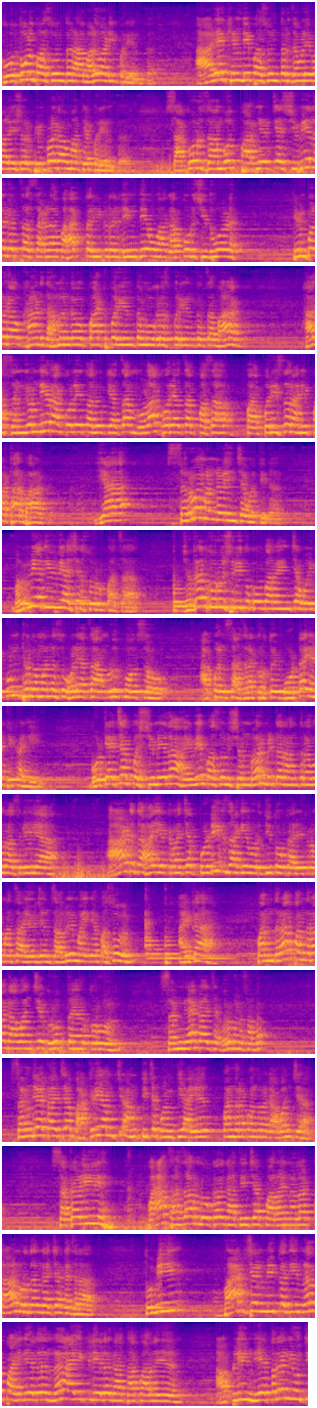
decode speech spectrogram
कोतुळपासून तर आभाळवाडी पर्यंत आळेखिंडी पासून तर जवळे बाळेश्वर पिंपळगाव माथ्यापर्यंत साकोर जांबूत पारनेरच्या शिवेलगतचा सगळा भाग तर इकडे लिंगदेव वाघापूर सिद्धवड पिंपळगाव खांड धामणगाव पाठ पर्यंत मोगरस पर्यंतचा भाग. हा संगमनेर अकोले तालुक्याचा मुळाखोऱ्याचा पसा परिसर आणि पठार भाग. या सर्व मंडळींच्या वतीनं भव्य दिव्य अशा स्वरूपाचा जगद्गुरु श्री तुकोबारायांच्या वैकुंठ गमन सोहळ्याचा अमृत महोत्सव आपण साजरा करतोय बोटा या ठिकाणी. बोट्याच्या पश्चिमेला हायवे पासून शंभर मीटर अंतरावर असलेल्या आठ दहा एकराच्या पडीक जागेवरती तो कार्यक्रमाचं आयोजन चालू आहे महिन्यापासून. ऐका पंधरा पंधरा गावांचे ग्रुप तयार करून संध्याकाळच्या बरोबर ना सांगा? संध्याकाळच्या भाकरी आमची आमटीच्या पंक्ती आहेत पंधरा पंधरा गावांच्या. सकाळी पाच हजार लोक गाथेच्या पारायणाला टाळ मृदंगाच्या गजरात. तुम्ही बाप जन्मी कधी न पाहिलेलं न ऐकलेलं गाथा पारायण. आपली नेत्र निवती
